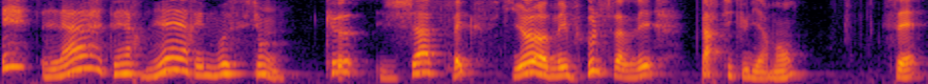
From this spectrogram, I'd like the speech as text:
Et la dernière émotion que j'affectionne, et vous le savez particulièrement, c'est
